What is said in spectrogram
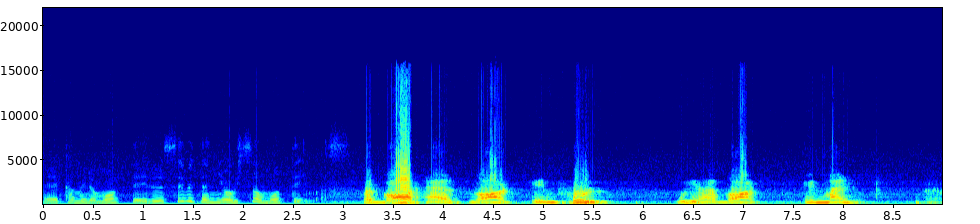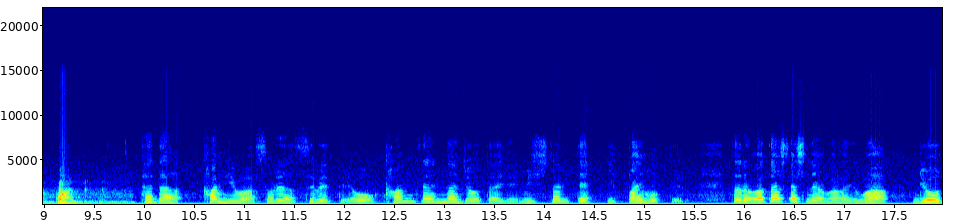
えー、神の持っている全ての要質を持っています。ただ神はそれら全てを完全な状態で満ち足りていっぱい持っている。ただ私たちの場合は量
